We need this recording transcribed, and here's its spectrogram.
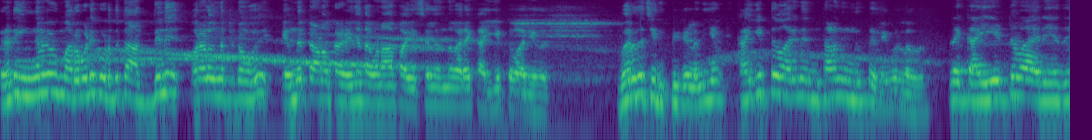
എന്നിട്ട് ഇങ്ങനെ ഒരു മറുപടി കൊടുത്തിട്ട് അതിന് ഒരാൾ നോക്ക് എന്നിട്ടാണോ കഴിഞ്ഞ തവണ ആ പൈസയിൽ നിന്ന് വരെ കൈയിട്ട് വാരിയത്? വെറുതെ ചിരിപ്പിക്കല്ല? നീ കൈയിട്ട് വാരിയത് എന്താണ് നിങ്ങൾക്ക് തെളിവുള്ളത്? അല്ലെ കൈയിട്ട് വാരിയത്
